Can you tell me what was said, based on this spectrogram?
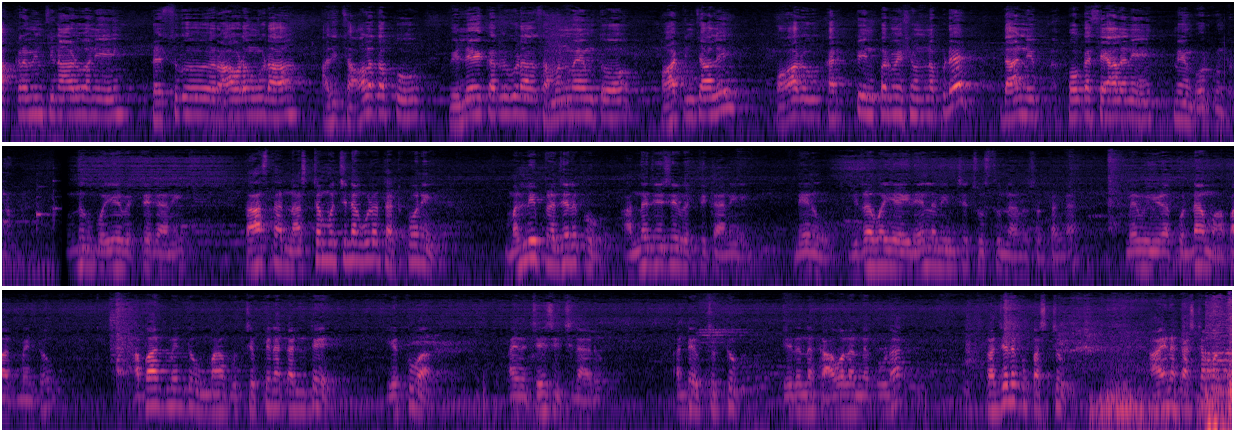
ఆక్రమించినాడు అని ప్రెస్కు రావడం కూడా అది చాలా తప్పు. విలేకరులు కూడా సమన్వయంతో పాటించాలి. వారు కరెక్ట్ ఇన్ఫర్మేషన్ ఉన్నప్పుడే దాన్ని ఫోకస్ చేయాలని మేము కోరుకుంటున్నాం. ముందుకు పోయే వ్యక్తే కానీ కాస్త నష్టం వచ్చినా కూడా తట్టుకొని మళ్ళీ ప్రజలకు అందజేసే వ్యక్తి కానీ నేను ఇరవై ఐదేళ్ళ నుంచి చూస్తున్నాను సొంతంగా. మేము ఈడ కొన్నాము అపార్ట్మెంటు. అపార్ట్మెంటు మాకు చెప్పిన కంటే ఎక్కువ ఆయన చేసి ఇచ్చినాడు. అంటే చుట్టూ ఏదన్నా కావాలన్నా కూడా ప్రజలకు ఫస్ట్ ఆయన కస్టమర్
